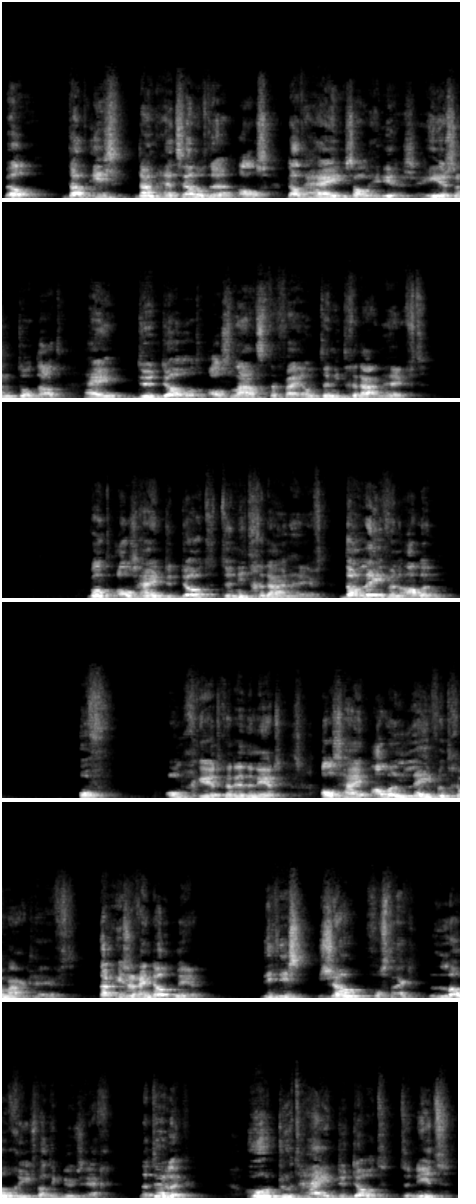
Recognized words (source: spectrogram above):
Wel, dat is dan hetzelfde als dat hij zal heers- heersen totdat hij de dood als laatste vijand teniet gedaan heeft. Want als hij de dood teniet gedaan heeft, dan leven allen. Of omgekeerd geredeneerd, als hij allen levend gemaakt heeft, dan is er geen dood meer. Dit is zo volstrekt logisch wat ik nu zeg. Natuurlijk. Hoe doet hij de dood teniet?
